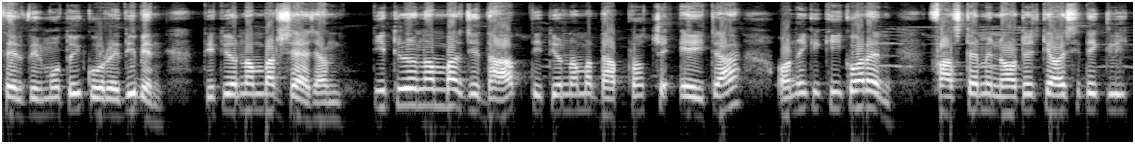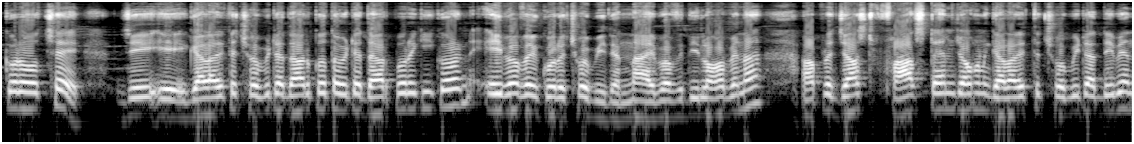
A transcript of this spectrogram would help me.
সেলফির মতোই করে দিবেন। তৃতীয় নাম্বার শেষ তৃতীয় নাম্বার যে ধাপ, তৃতীয় নাম্বার ধাপটা হচ্ছে এইটা। অনেকে কি করেন? ফার্স্ট টাইমে নটের কেওয়াইসিতে ক্লিক করে হচ্ছে যে গ্যালারিতে ছবিটা দেওয়ার কথা ওইটা দেওয়ার পরে কী করেন? এইভাবে করে ছবি দেন। না এইভাবে দিলে হবে না। আপনি জাস্ট ফার্স্ট টাইম যখন গ্যালারিতে ছবিটা দেবেন,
